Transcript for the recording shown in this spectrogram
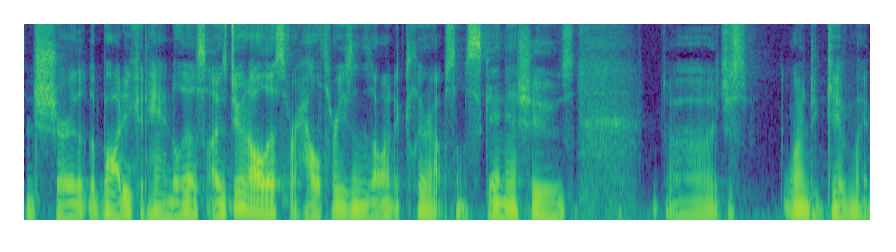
ensure that the body could handle this. I was doing all this for health reasons. I wanted to clear up some skin issues. Uh, I just wanted to give my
